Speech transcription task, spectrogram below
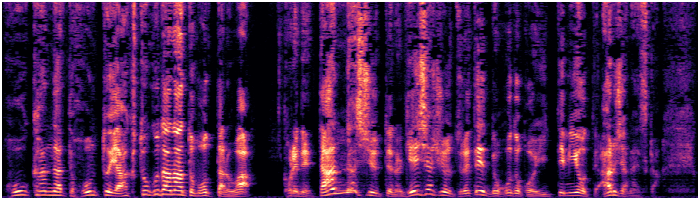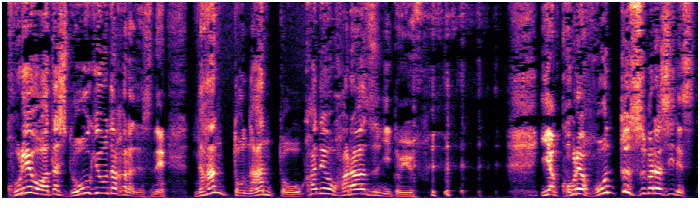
放課になって本当役得だなと思ったのは、これね、旦那衆っていうのは芸者衆を連れてどこどこ行ってみようってあるじゃないですか。これを私同業だからですね、なんとなんとお金を払わずにという いや、これ本当に素晴らしいです。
